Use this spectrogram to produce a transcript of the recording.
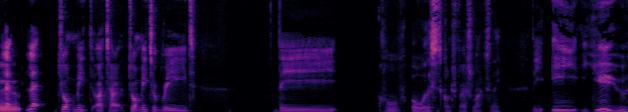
let, let do you want me to, I tell you, do you want me to read the oh, oh this is controversial actually the EU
